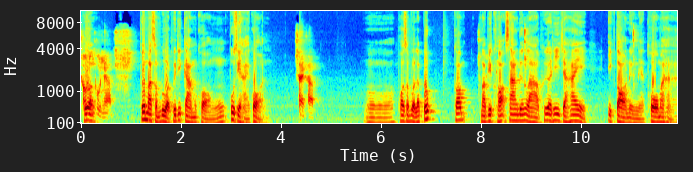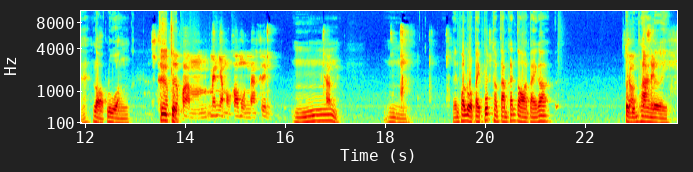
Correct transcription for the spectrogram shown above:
เขาเพื่อลงทุนนะครับเพื่อมาสำรวจพฤติกรรมของผู้เสียหายก่อน ใช่ครับออ พอสำรวจแล้วปุ๊บก็มาวิเคราะห์สร้างเรื่องราวเพื่อที่จะให้อีกต่อหนึ่งเนี่ยโทรมาหาหลอกลวงเพื่อที่จุดเพื่อความแม่นยำของข้อมูลมากขึ้น อืครับมอืมเหมือนพอโหลดไปปุ๊บทำตามขั้นตอนไปก็ตกหลุมพรางเลยก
